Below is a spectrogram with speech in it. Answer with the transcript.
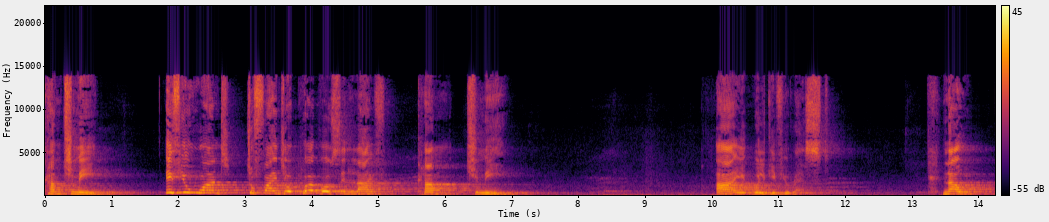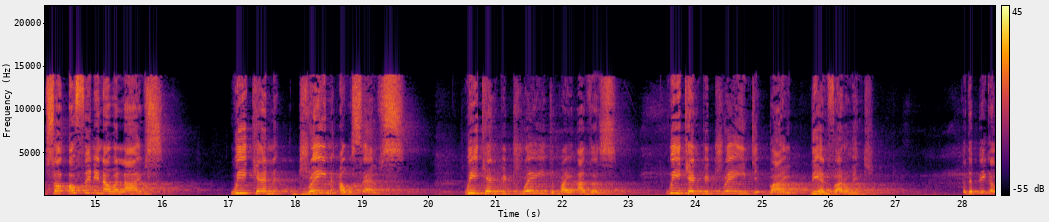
come to me. If you want to find your purpose in life, come to me. I will give you rest. Now, so often in our lives, we can drain ourselves. We can be drained by others. We can be drained by the environment. But the bigger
